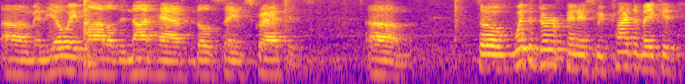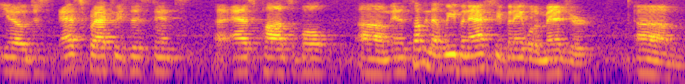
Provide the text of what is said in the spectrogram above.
Um, and the 08 model did not have those same scratches. Um, so with the DuraFinish, we've tried to make it, you know, just as scratch resistant uh, as possible. Um, and it's something that we've been actually been able to measure. Um,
